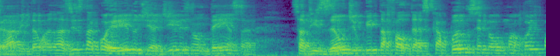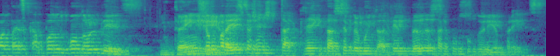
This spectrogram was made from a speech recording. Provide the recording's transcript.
Sabe? Então, às vezes, na correria do dia a dia, eles não têm essa, essa visão de o que está faltando, escapando sempre alguma coisa, pode estar escapando do controle deles. Entendi. Então, para isso que a gente tá, tem que estar sempre muito atento, dando essa consultoria para eles.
